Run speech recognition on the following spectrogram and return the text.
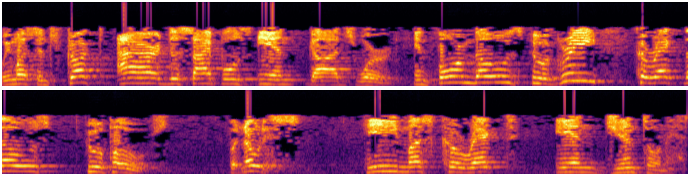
We must instruct our disciples in God's Word. Inform those who agree, correct those who oppose. But notice, he must correct in gentleness.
